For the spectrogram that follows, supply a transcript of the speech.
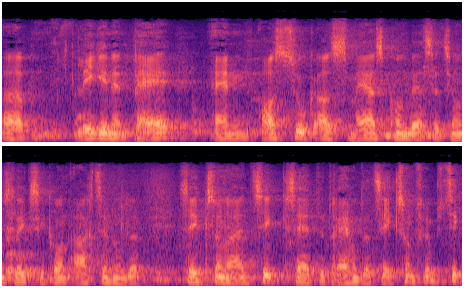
Äh, ich lege Ihnen bei, ein Auszug aus Meyers Konversationslexikon 1896, Seite 356.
